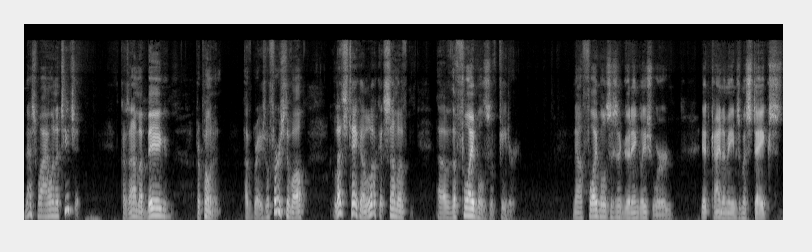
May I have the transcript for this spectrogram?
That's why I want to teach it, because I'm a big proponent of grace. Well, first of all, let's take a look at some of, of the foibles of Peter. Now, foibles is a good English word. It kind of means mistakes,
